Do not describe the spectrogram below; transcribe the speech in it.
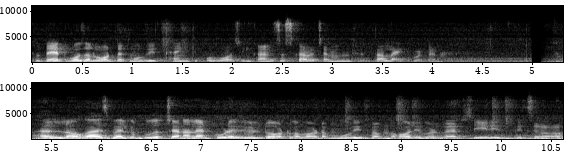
So that was all about that movie. Thank you for watching. Kindly subscribe our channel and hit the like button. Hello guys, welcome to the channel and today we will talk about a movie from the Hollywood web series which uh,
